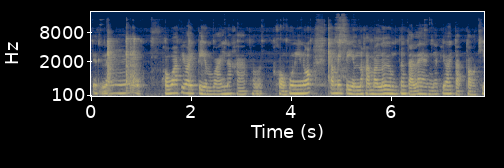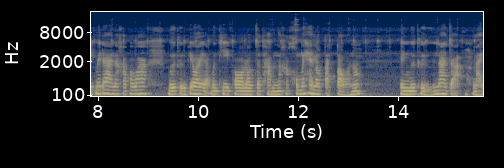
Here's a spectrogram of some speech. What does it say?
เสร็จแล้ว เพราะว่าพี่อ้อยเตรียมไว้นะคะ เพราะ ของพวกนี้เนาะถ้าไม่เตรียมนะคะ มาเริ่มตั้งแต่แรกเนี่ยพี่อ้อยตัดต่อคลิปไม่ได้นะคะ เพราะว่ามือถือพี่อ้อยอะบางทีพอเราจะทำนะคะเขาไม่ให้เราตัดต่อเนาะเป็นมือถือน่าจะหลาย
